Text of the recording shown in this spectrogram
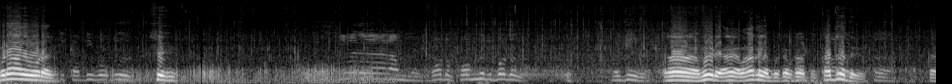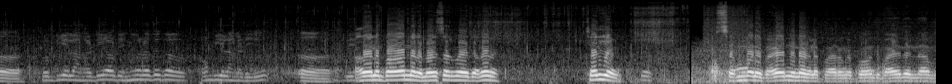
விடாது கட்டி போட்டு. போட்டு பொங்கல் போட்டு வச்சுருக்கோம் ஆ வீடு ஆ வாங்கலாம் கட்டுறதுக்கு. ஆ தொட்டியெல்லாம் கட்டி அப்படி நீளத்துக்கு கம்பியெல்லாம் கட்டிக்கு அதெல்லாம் பாருங்க மனுஷன் மாதிரி தானே? சரியா செம்மணி வயல் நிலங்களை பாருங்க இப்போ வந்து வயல் எல்லாம்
